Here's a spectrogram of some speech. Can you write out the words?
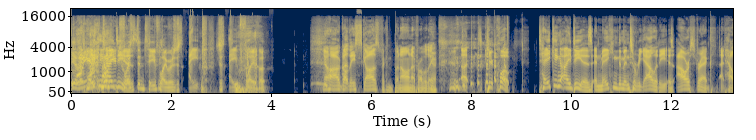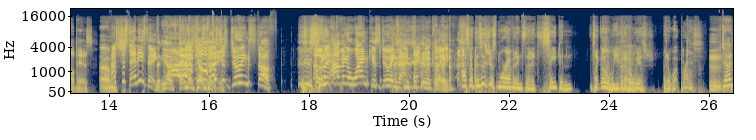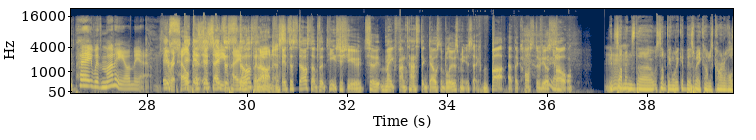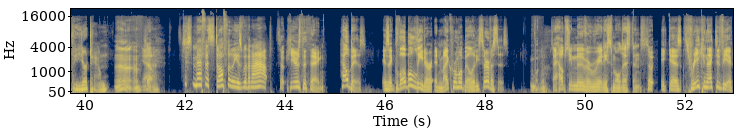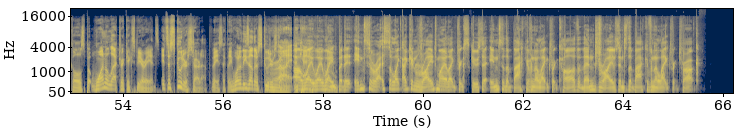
yeah, the Taking the ideas. twisted tea flavor is just ape, just ape flavor. no, I've got these scars for banana, probably. Uh, here, quote. Taking ideas and making them into reality is our strength at Helbiz. Um, That's just anything. th- yeah, any that's, just, that's company. just doing stuff. That's like having a wank is doing that, technically. Also, this is just more evidence that it's Satan. It's like, oh, well, you could have a wish, But at what price? Mm. You don't pay with money on the app. Here It's- at Helbiz. it's- Just say you a pay with startup. bananas. It's a startup that teaches you to make fantastic Delta blues music, but at the cost of your Yeah. soul. It Mm. summons the something wicked this way comes carnival to your town. Oh. Yeah. It's just Mephistopheles with an app. So here's the thing Helbiz is a global leader in micromobility services. So it helps you move a really small distance. So it gives three connected vehicles, but one electric experience. It's a scooter startup, basically. One of these other scooter Right. startups. Okay. Oh wait, wait, wait! Um, but it interacts. So like, I can ride my electric scooter into the back of an electric car that then drives into the back of an electric truck.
